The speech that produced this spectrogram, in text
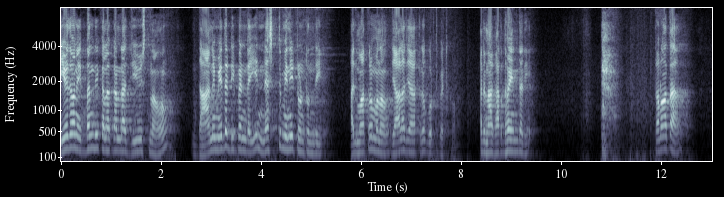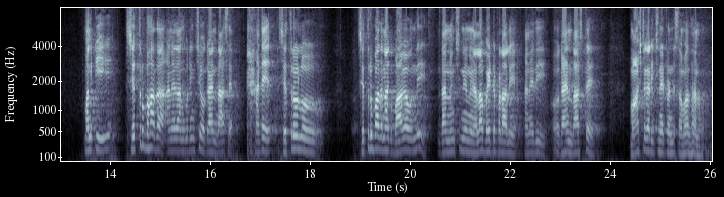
ఏదైనా ఇబ్బంది కలగకుండా జీవిస్తున్నామో దాని మీద డిపెండ్ అయ్యి నెక్స్ట్ మినిట్ ఉంటుంది. అది మాత్రం మనం చాలా జాగ్రత్తగా గుర్తుపెట్టుకోం అది నాకు అర్థమైంది అది. తర్వాత మనకి శత్రుబాధ అనే దాని గురించి ఒక ఆయన రాశారు. అంటే శత్రువులు శత్రుబాధ నాకు బాగా ఉంది దాని నుంచి నేను ఎలా బయటపడాలి అనేది ఒక ఆయన రాస్తే మాస్టర్ గారు ఇచ్చినటువంటి సమాధానం.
